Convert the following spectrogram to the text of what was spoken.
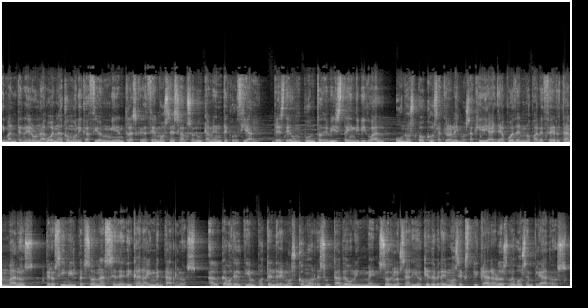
y mantener una buena comunicación mientras crecemos es absolutamente crucial. Desde un punto de vista individual, unos pocos acrónimos aquí y allá pueden no parecer tan malos, pero si mil personas se dedican a inventarlos, al cabo del tiempo tendremos como resultado un inmenso glosario que deberemos explicar a los nuevos empleados.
